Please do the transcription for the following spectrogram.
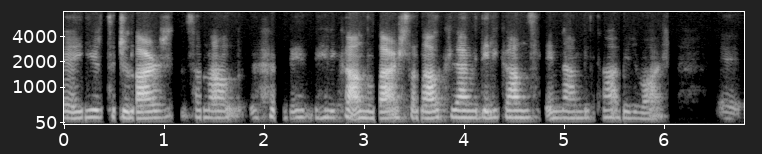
e, yırtıcılar, sanal delikanlılar, sanal klavye delikanlısı denilen bir tabir var. E,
